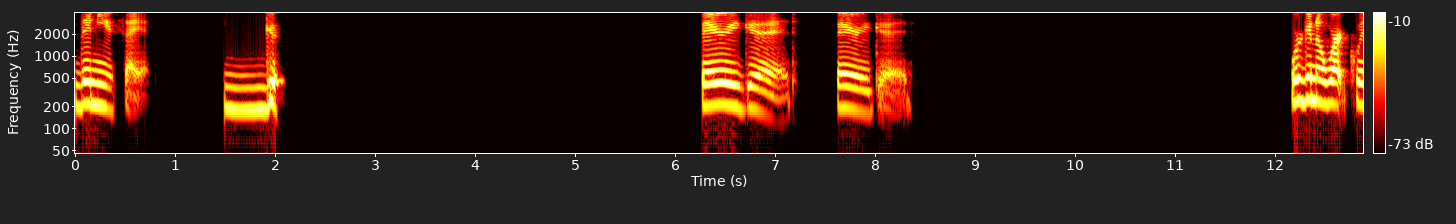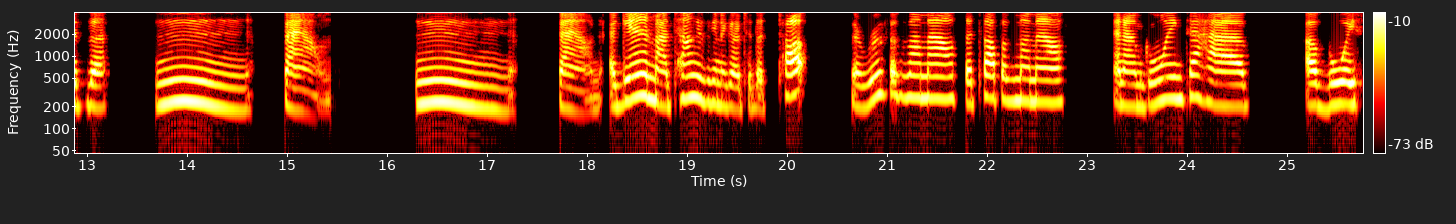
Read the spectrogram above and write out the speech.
then you say it. G Very good. Very good. We're going to work with the n sound. N sound. Again, my tongue is going to go to the top, the roof of my mouth, the top of my mouth, and I'm going to have a voice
